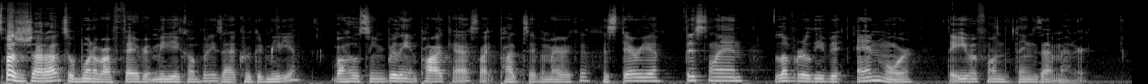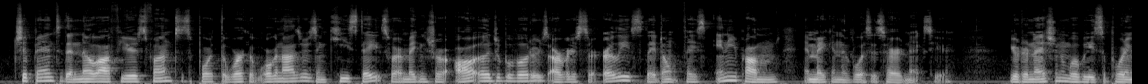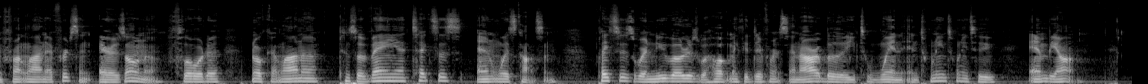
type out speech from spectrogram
Special shout out to one of our favorite media companies at Crooked Media. By hosting brilliant podcasts like Pod Save America, Hysteria, This Land, Love It or Leave It, and more, they even fund the things that matter. Chip in to the No Off Years Fund to support the work of organizers in key states who are making sure all eligible voters are registered early so they don't face any problems in making their voices heard next year. Your donation will be supporting frontline efforts in Arizona, Florida, North Carolina, Pennsylvania, Texas, and Wisconsin, places where new voters will help make the difference in our ability to win in 2022 and beyond.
